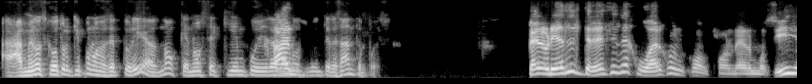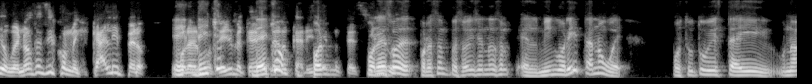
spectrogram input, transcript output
a menos que otro equipo nos acepte Urias, ¿no? Que no sé quién pudiera ah, muy interesante, pues. Pero Urias le interesa ir a jugar con, con, con Hermosillo, güey, no sé si con Mexicali, pero eh, de hecho, de hecho por, eso, por eso empezó diciendo eso el, Mingo ahorita, ¿no, güey? Pues tú tuviste ahí una,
